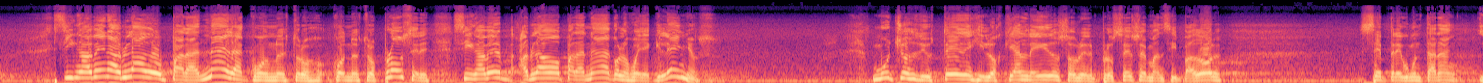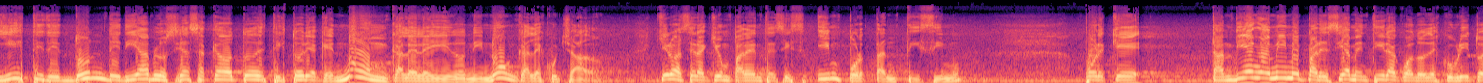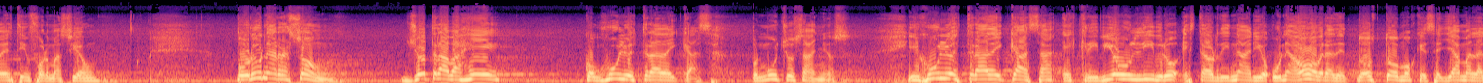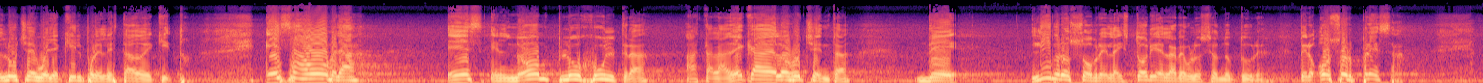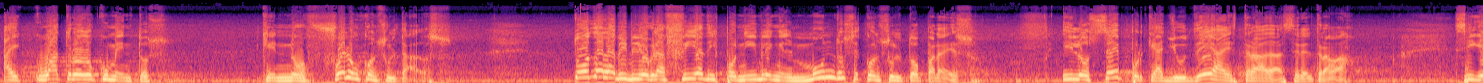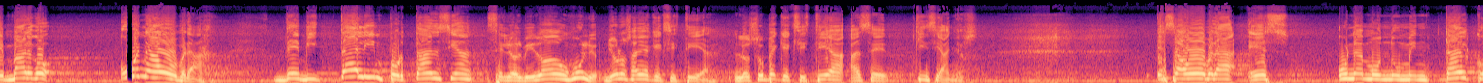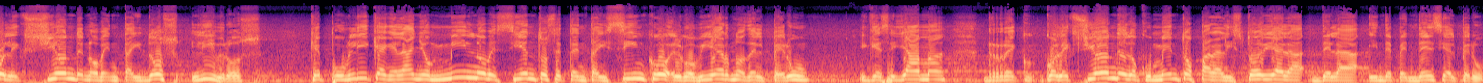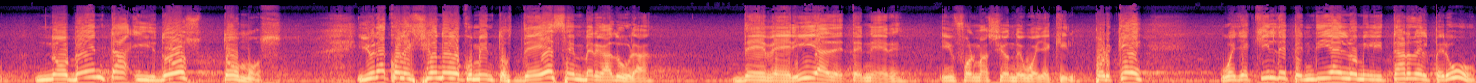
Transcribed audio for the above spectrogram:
sin haber hablado para nada con nuestros, con nuestros próceres, sin haber hablado para nada con los guayaquileños. Muchos de ustedes y los que han leído sobre el proceso emancipador se preguntarán, ¿y este de dónde diablo se ha sacado toda esta historia que nunca le he leído ni nunca le he escuchado? Quiero hacer aquí un paréntesis importantísimo, porque también a mí me parecía mentira cuando descubrí toda esta información. Por una razón, yo trabajé con Julio Estrada y Casa por muchos años. Y Julio Estrada y Casa escribió un libro extraordinario, una obra de dos tomos que se llama La lucha de Guayaquil por el Estado de Quito. Esa obra es el non plus ultra hasta la década de los 80 de libros sobre la historia de la Revolución de Octubre. Pero, oh sorpresa, hay cuatro documentos que no fueron consultados. Toda la bibliografía disponible en el mundo se consultó para eso. Y lo sé porque ayudé a Estrada a hacer el trabajo. Sin embargo, una obra de vital importancia se le olvidó a don Julio. Yo no sabía que existía. Lo supe que existía hace 15 años. Esa obra es una monumental colección de 92 libros que publica en el año 1975 el gobierno del Perú y que se llama Colección de Documentos para la Historia de la, de la Independencia del Perú. 92 tomos. Y una colección de documentos de esa envergadura debería de tener información de Guayaquil. ¿Por qué? Guayaquil dependía en lo militar del Perú.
